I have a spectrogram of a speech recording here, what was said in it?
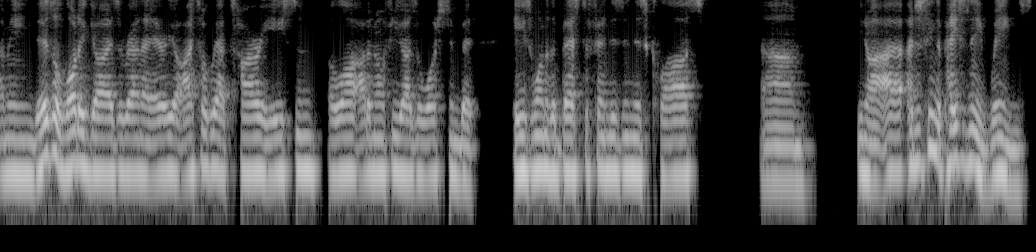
I mean, there's a lot of guys around that area. I talk about Tari Eason a lot. I don't know if you guys have watched him, but he's one of the best defenders in this class. Um, you know, I, I just think the Pacers need wings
